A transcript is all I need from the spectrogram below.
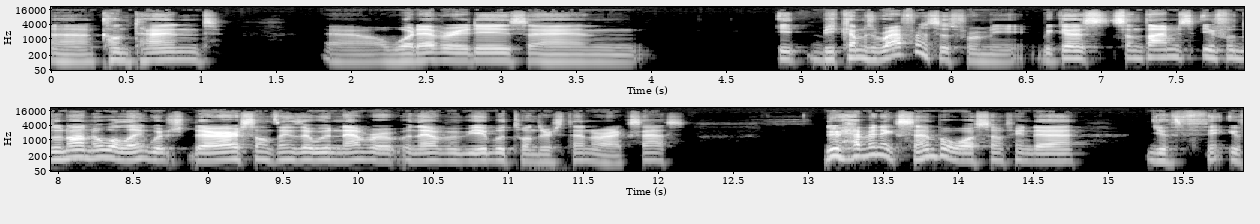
uh, content uh, whatever it is and it becomes references for me because sometimes if you do not know a language there are some things that we'll never will never be able to understand or access. Do you have an example of something that you think you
